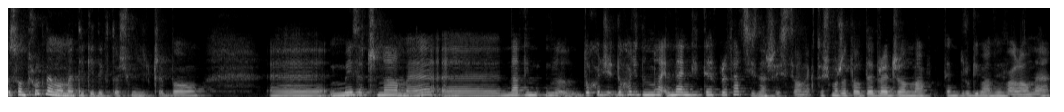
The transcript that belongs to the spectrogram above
To są trudne momenty, kiedy ktoś milczy, bo e, my zaczynamy, e, nad, no, dochodzi, dochodzi do na- nadinterpretacji z naszej strony. Ktoś może to odebrać, że on ma, ten drugi ma wywalone,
